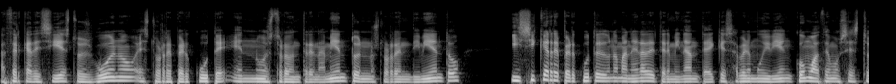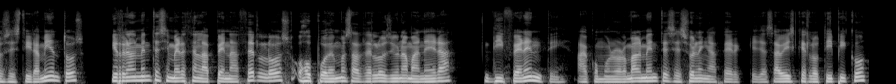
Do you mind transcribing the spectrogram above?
acerca de si esto es bueno, esto repercute en nuestro entrenamiento, en nuestro rendimiento, y sí que repercute de una manera determinante. Hay que saber muy bien cómo hacemos estos estiramientos y realmente si merecen la pena hacerlos o podemos hacerlos de una manera diferente a como normalmente se suelen hacer, que ya sabéis que es lo típico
